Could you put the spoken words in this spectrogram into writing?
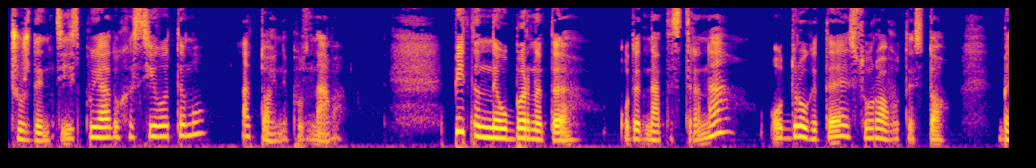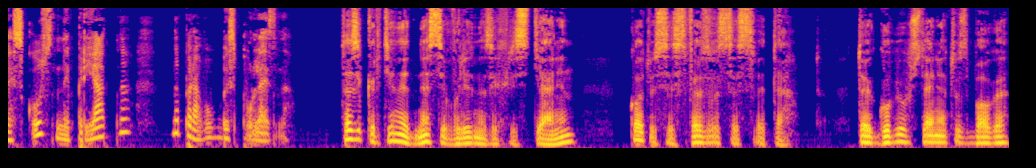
Чужденци изпоядоха силата му, а той не познава. Питан необърната от едната страна, от другата е сурово тесто. Безкус, неприятна, направо безполезна. Тази картина е днес е валидна за християнин, който се свързва с света. Той губи общението с Бога,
